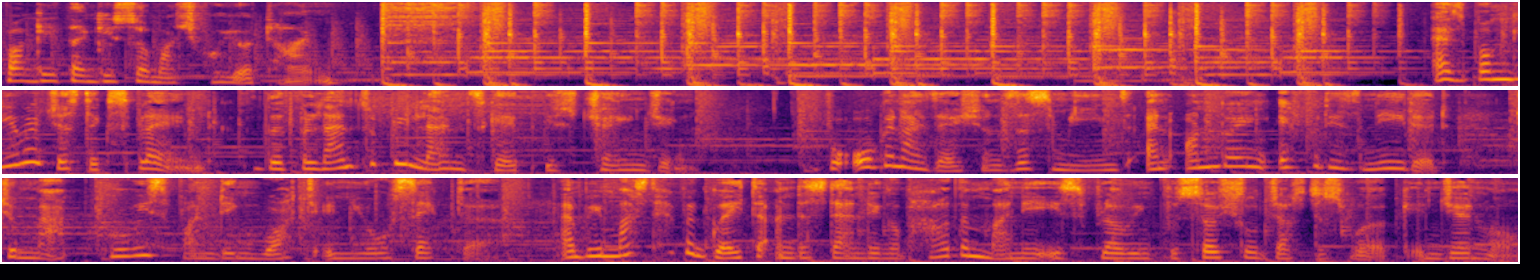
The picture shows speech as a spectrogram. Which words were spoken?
Bongi, thank you so much for your time. As Bongiwe just explained, the philanthropy landscape is changing. For organizations, this means an ongoing effort is needed to map who is funding what in your sector. And we must have a greater understanding of how the money is flowing for social justice work in general.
